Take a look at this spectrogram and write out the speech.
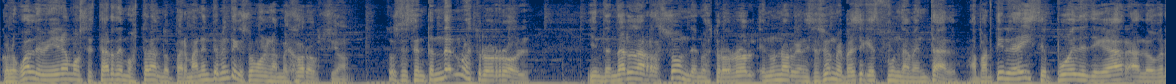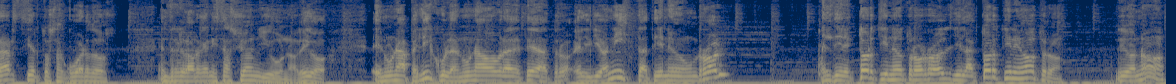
Con lo cual debiéramos estar demostrando permanentemente que somos la mejor opción. Entonces, entender nuestro rol y entender la razón de nuestro rol en una organización me parece que es fundamental. A partir de ahí se puede llegar a lograr ciertos acuerdos entre la organización y uno. Digo, en una película, en una obra de teatro, el guionista tiene un rol el director tiene otro rol y el actor tiene otro. Digo, no,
